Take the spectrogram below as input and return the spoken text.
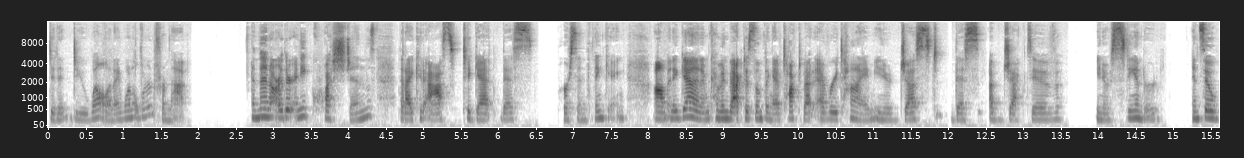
didn't do well? And i'd want to learn from that. And then are there any questions that i could ask to get this person thinking. Um, and again, I'm coming back to something I've talked about every time, you know, just this objective you know, standard. And so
